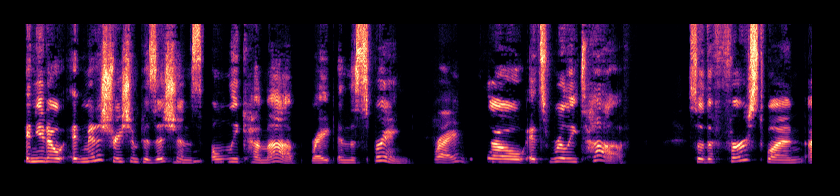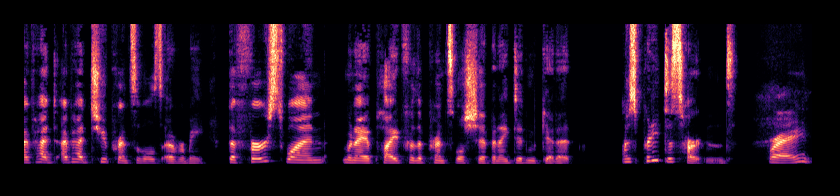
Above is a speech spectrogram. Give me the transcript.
And, you know, administration positions mm-hmm. only come up right in the spring. Right. So it's really tough. So the first one, I've had, I've had two principals over me. The first one, when I applied for the principalship and I didn't get it, I was pretty disheartened. Right.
